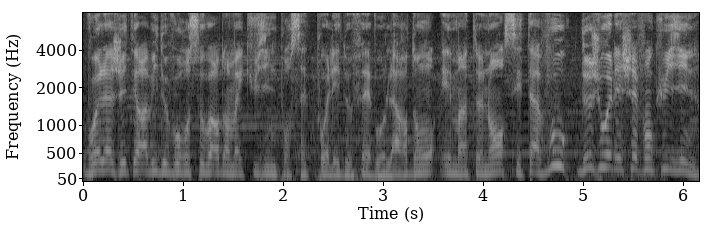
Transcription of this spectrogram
Voilà, j'étais ravi de vous recevoir dans ma cuisine pour cette poêlée de fèves au lardon et maintenant c'est à vous de jouer les chefs en cuisine.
